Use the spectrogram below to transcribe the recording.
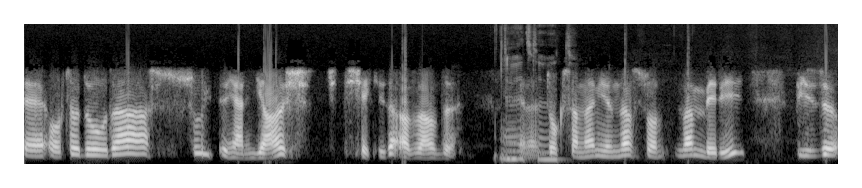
E, Orta Doğu'da su yani yağış ciddi şekilde azaldı. Evet, yani evet. 90'ların yılından sondan beri bizde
